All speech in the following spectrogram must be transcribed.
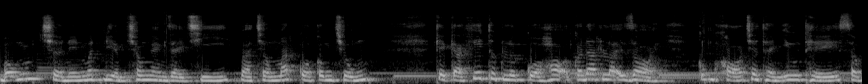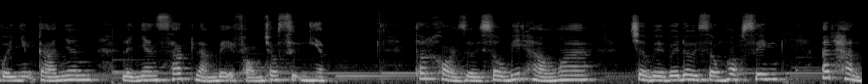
bỗng trở nên mất điểm trong ngành giải trí và trong mắt của công chúng. Kể cả khi thực lực của họ có đạt loại giỏi, cũng khó trở thành ưu thế so với những cá nhân lấy nhan sắc làm bệ phóng cho sự nghiệp. Thoát khỏi giới showbiz hào hoa, trở về với đời sống học sinh, ắt hẳn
